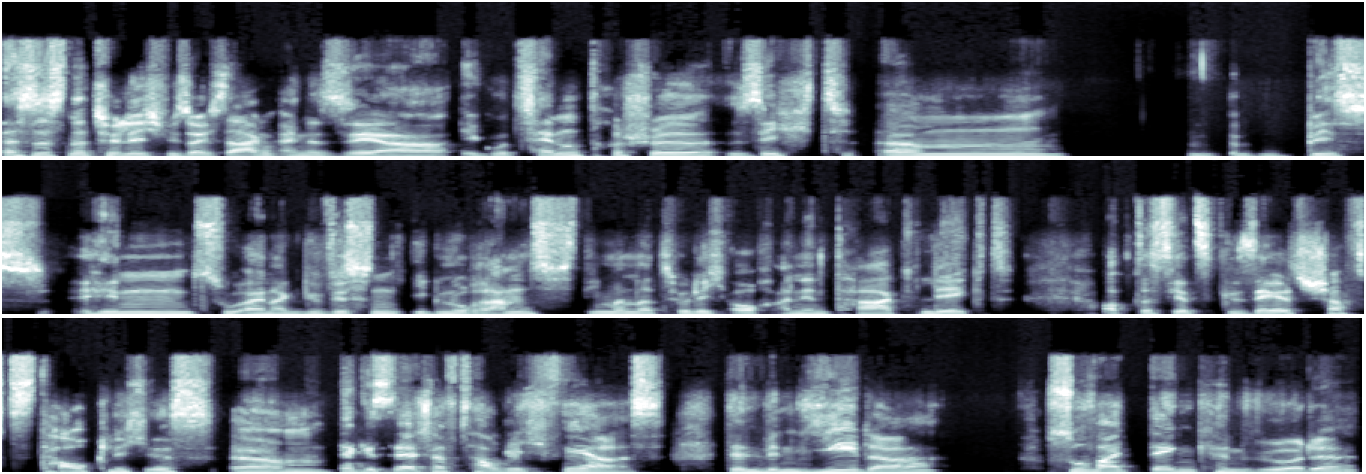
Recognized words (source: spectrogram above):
Es ist natürlich, wie soll ich sagen, eine sehr egozentrische Sicht ähm, bis hin zu einer gewissen Ignoranz, die man natürlich auch an den Tag legt. Ob das jetzt gesellschaftstauglich ist? Ähm ja, gesellschaftstauglich wär's. Denn wenn jeder so weit denken würde,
